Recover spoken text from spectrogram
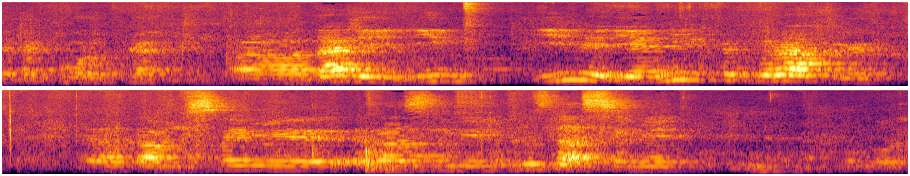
я так коротко, а, дали им имя, и они как бы радуют а, там своими разными. Вот,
